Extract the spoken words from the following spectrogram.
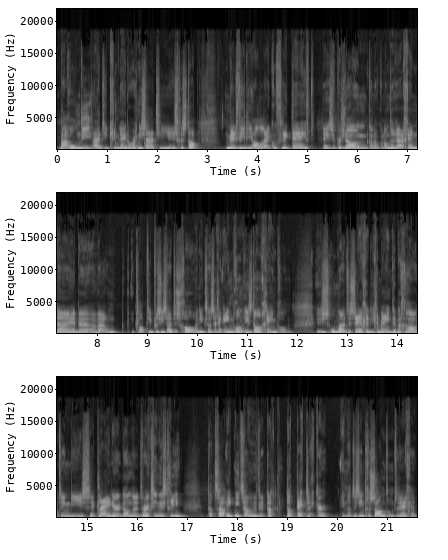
Waarom die uit die criminele organisatie is gestapt met wie die allerlei conflicten heeft. Deze persoon kan ook een andere agenda hebben. Waarom klapt die precies uit de school? En ik zou zeggen, één bron is dan geen bron. Dus om nou te zeggen, die gemeentebegroting die is eh, kleiner dan de drugsindustrie... dat zou ik niet zo... Dat, dat bekt lekker. En dat is interessant om te zeggen.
